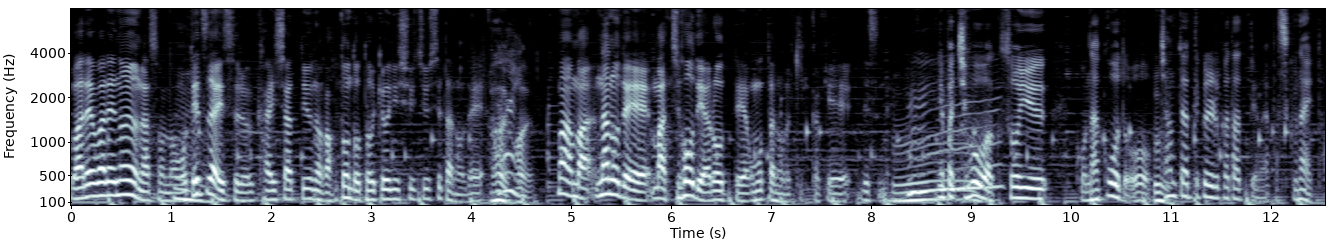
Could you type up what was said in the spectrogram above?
我々のようなそのうん。お手伝いする会社っていうのがほとんど東京に集中してたので、はいはい。まあまあなのでまあ地方でやろうって思ったのがきっかけですね。うん。やっぱり地方はそういうこう仲人をちゃんとやってくれる方っていうのはやっぱ少ないと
